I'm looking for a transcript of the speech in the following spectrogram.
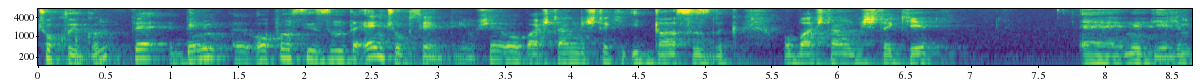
çok uygun ve benim e, Open Season'da en çok sevdiğim şey o başlangıçtaki iddiasızlık, o başlangıçtaki e, ne diyelim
